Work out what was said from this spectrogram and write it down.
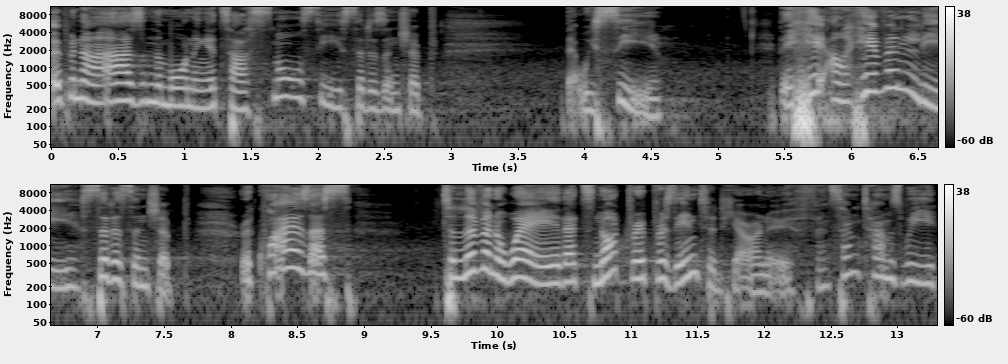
open our eyes in the morning. It's our small c citizenship that we see. The, our heavenly citizenship requires us to live in a way that's not represented here on earth. And sometimes we,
